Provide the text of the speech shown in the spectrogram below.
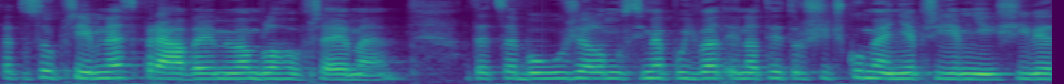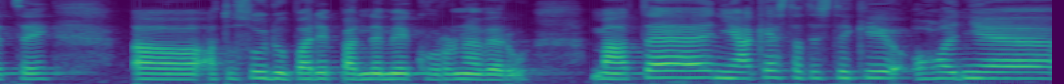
Tak to jsou příjemné zprávy, my vám blahopřejeme. A teď se bohužel musíme podívat i na ty trošičku méně příjemnější věci, eh, a to jsou dopady pandemie koronaviru. Máte nějaké statistiky ohledně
